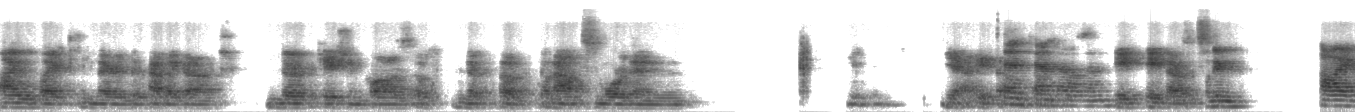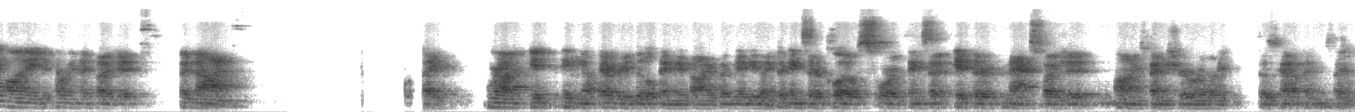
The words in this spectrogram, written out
I would like in there to have like a notification clause of, of amounts more than. Yeah, eight thousand, ten thousand, eight, eight thousand, something high on a department head budget, but not. Like, we're not hit- picking up every little thing they buy, but maybe like the things that are close or the things that hit their max budget on expenditure or like those kind of things, like.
